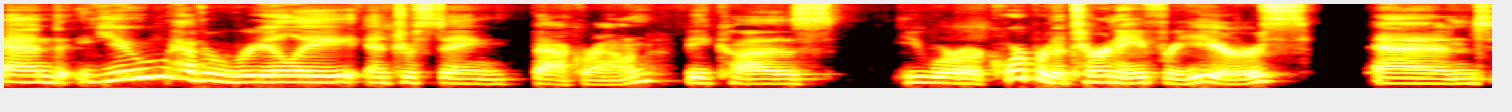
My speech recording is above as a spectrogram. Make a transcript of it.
And you have a really interesting background because you were a corporate attorney for years. And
